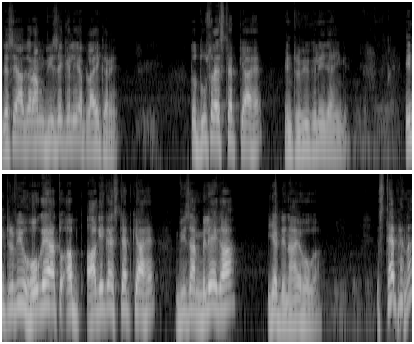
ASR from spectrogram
جیسے اگر ہم ویزے کے لیے اپلائی کریں، تو دوسرا اسٹیپ کیا ہے؟ انٹرویو کے لیے جائیں گے۔ انٹرویو ہو گیا تو اب آگے کا اسٹیپ کیا ہے؟ ویزا ملے گا یا ڈینائی ہوگا؟ اسٹیپ ہے نا؟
